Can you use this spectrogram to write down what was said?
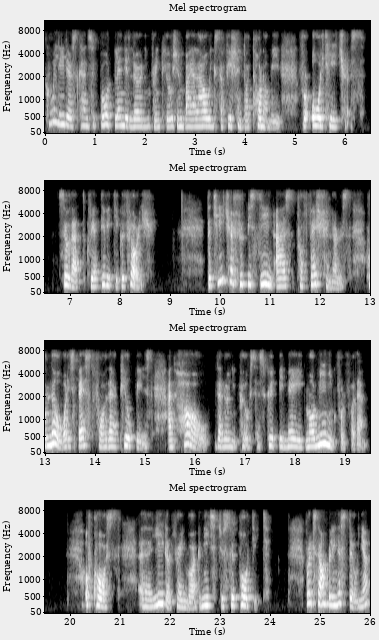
School leaders can support blended learning for inclusion by allowing sufficient autonomy for all teachers so that creativity could flourish. The teacher should be seen as professionals who know what is best for their pupils and how the learning process could be made more meaningful for them. Of course, a legal framework needs to support it. For example, in Estonia,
